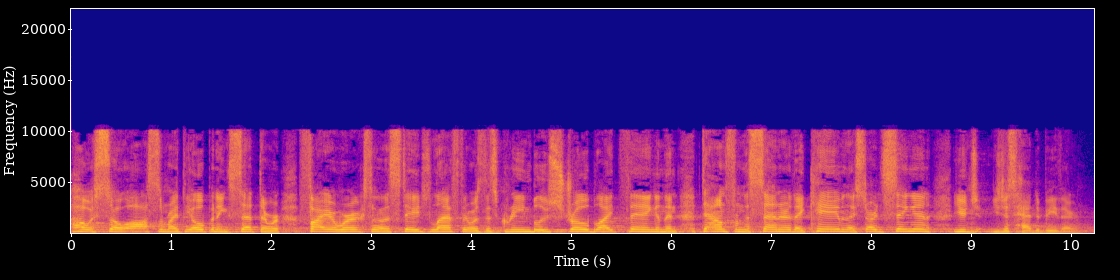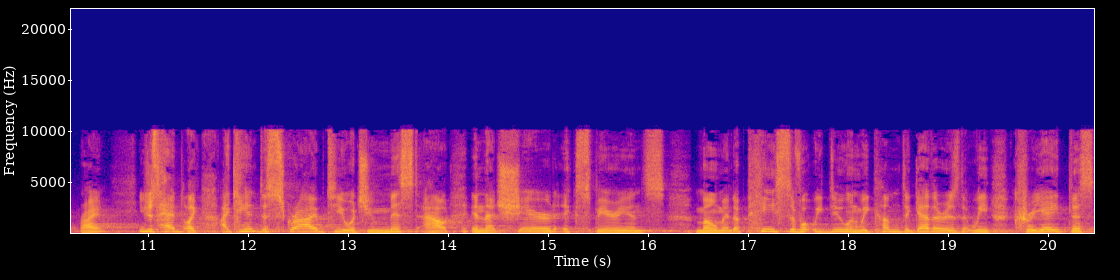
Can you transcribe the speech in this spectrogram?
Oh, it was so awesome, right? The opening set, there were fireworks, and on the stage left, there was this green blue strobe light thing, and then down from the center, they came and they started singing. You, you just had to be there, right? You just had, like, I can't describe to you what you missed out in that shared experience moment. A piece of what we do when we come together is that we create this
